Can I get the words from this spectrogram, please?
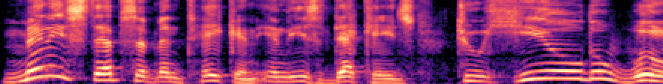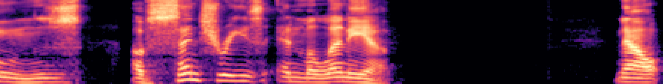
Many steps have been taken in these decades to heal the wounds of centuries and millennia. Now,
